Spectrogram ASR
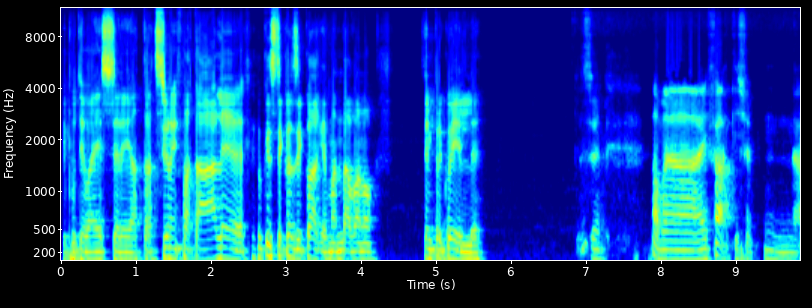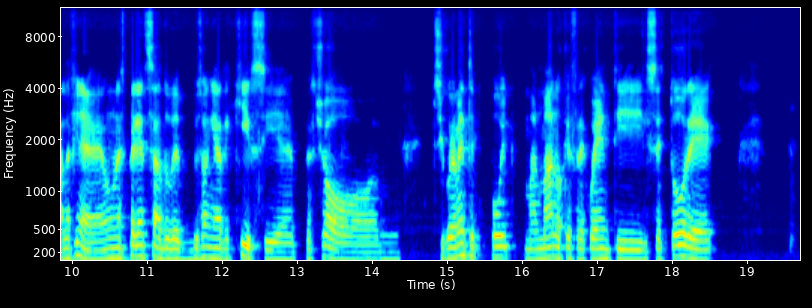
che poteva essere attrazione fatale, queste cose qua che mandavano sempre quelle. Sì. No, ma infatti, cioè, mh, alla fine è un'esperienza dove bisogna arricchirsi e perciò mh, sicuramente poi man mano che frequenti il settore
